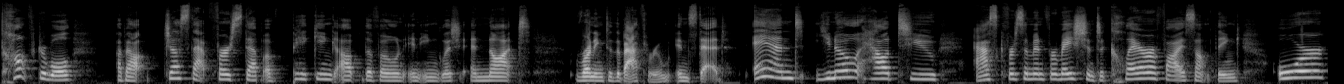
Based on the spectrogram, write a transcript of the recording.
comfortable about just that first step of picking up the phone in English and not running to the bathroom instead. And you know how to ask for some information to clarify something, or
